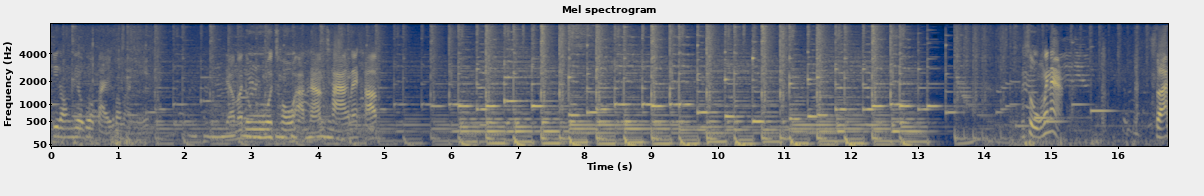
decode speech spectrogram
ที่ท่องเที่ยวทั่วไปก็ประมาณนี้ เดี๋ยวมาดูโชว์อาบน้ำช้างนะครับ สูงไหมเนี่ยสาย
